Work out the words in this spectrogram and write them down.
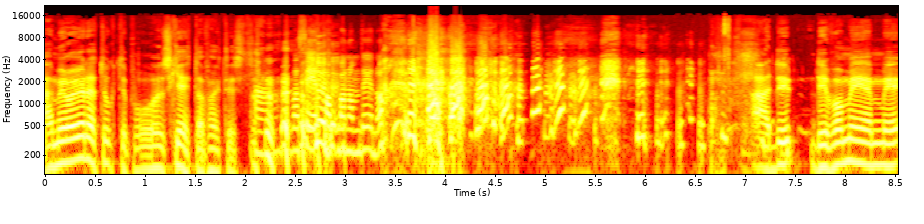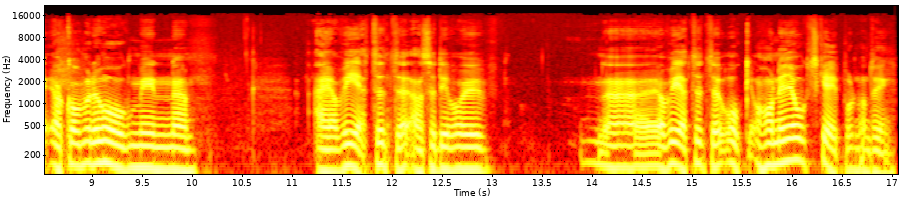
nej, men jag är rätt duktig på att skata faktiskt. Ja, vad säger pappan om det då? ja, det, det var med, med, jag kommer ihåg min, äh, jag vet inte, alltså det var ju, äh, jag vet inte, och har ni åkt skateboard någonting?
